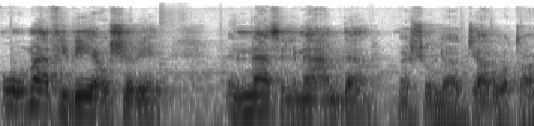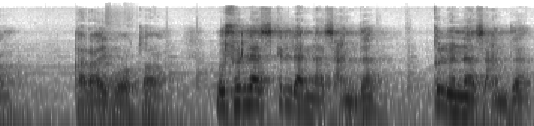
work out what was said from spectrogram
وما في بيع وشراء. الناس اللي ما عندها مش ولا جار وطا قرايب وطا مش الناس كلها الناس عندها. كل الناس عندها.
